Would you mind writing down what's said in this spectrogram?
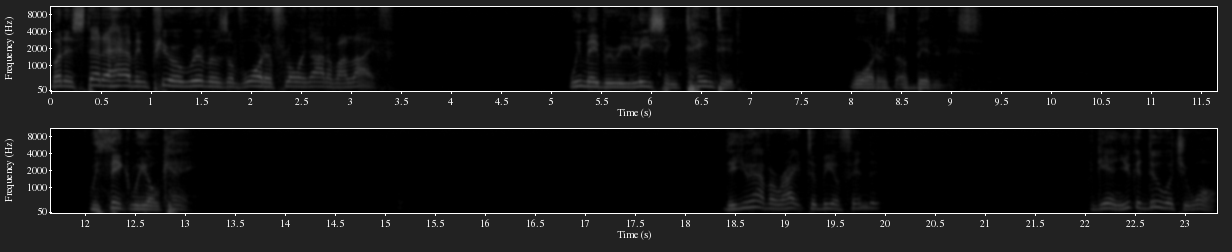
But instead of having pure rivers of water flowing out of our life, we may be releasing tainted waters of bitterness. We think we okay. Do you have a right to be offended? Again, you can do what you want.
